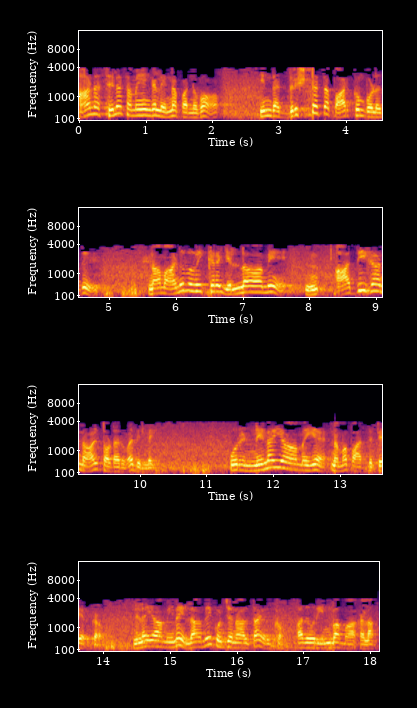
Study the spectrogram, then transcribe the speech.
ஆனா சில சமயங்கள் என்ன பண்ணுவோம்? இந்த திருஷ்டத்தை பார்க்கும் பொழுது நாம் அனுபவிக்கிற எல்லாமே அதிக நாள் தொடர்வதில்லை. ஒரு நிலையாமைய நம்ம பார்த்துட்டே இருக்கிறோம். நிலையாமைனா எல்லாமே கொஞ்ச நாள் தான் இருக்கும். அது ஒரு இன்பமாகலாம்.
